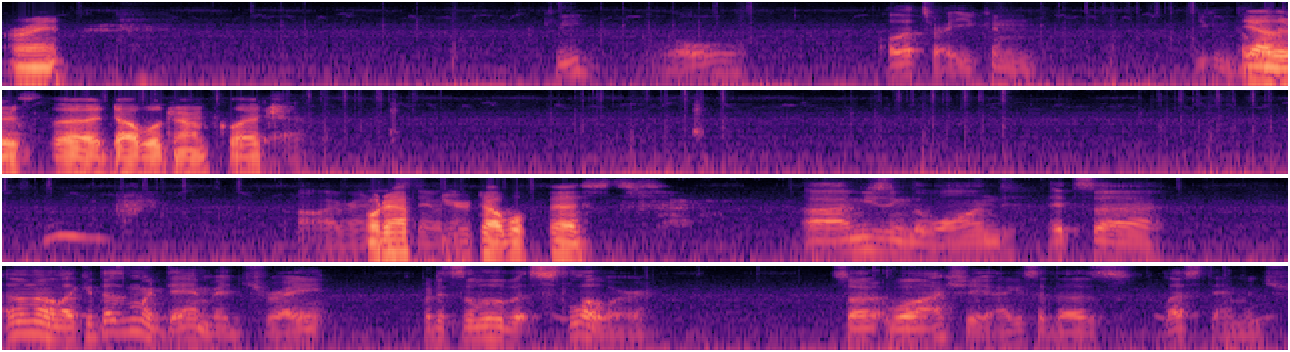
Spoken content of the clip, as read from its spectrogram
Right. can you roll? Oh, that's right. You can. You can. Yeah, there's jump. the double jump glitch. Yeah. Oh, I ran What happened to your double fists? Uh, I'm using the wand. It's uh, I don't know, like it does more damage, right? But it's a little bit slower. So, well, actually, I guess it does less damage.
